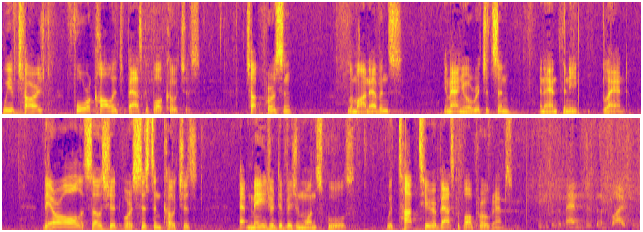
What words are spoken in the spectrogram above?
We have charged four college basketball coaches Chuck Person, Lamont Evans, Emanuel Richardson, and Anthony Bland. They are all associate or assistant coaches at major Division One schools with top-tier basketball programs. These are the managers and advisors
